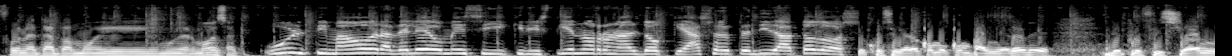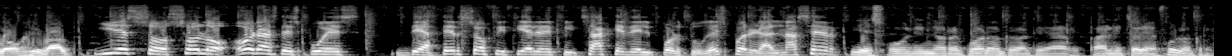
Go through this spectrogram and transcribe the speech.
fue una etapa muy, muy hermosa. Última hora de Leo Messi y Cristiano Ronaldo que ha sorprendido a todos. Lo considero como compañero de, de profesión, no rival. Y eso solo horas después de hacerse oficial el fichaje del portugués por el Al Nasser. Y es un lindo recuerdo que va a quedar para la historia del fútbol, creo.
